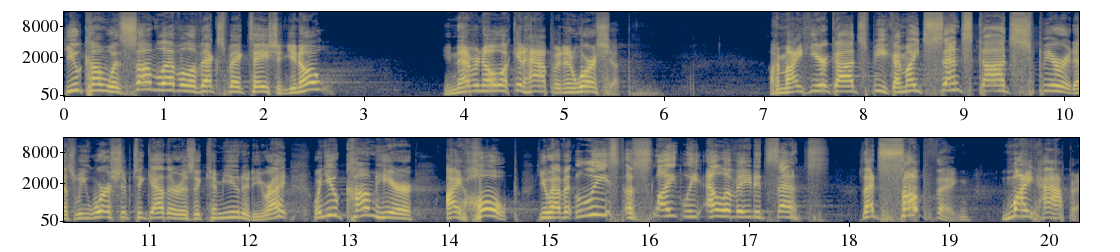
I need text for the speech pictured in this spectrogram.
you come with some level of expectation. You know, you never know what can happen in worship. I might hear God speak. I might sense God's spirit as we worship together as a community, right? When you come here, I hope you have at least a slightly elevated sense that something might happen.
